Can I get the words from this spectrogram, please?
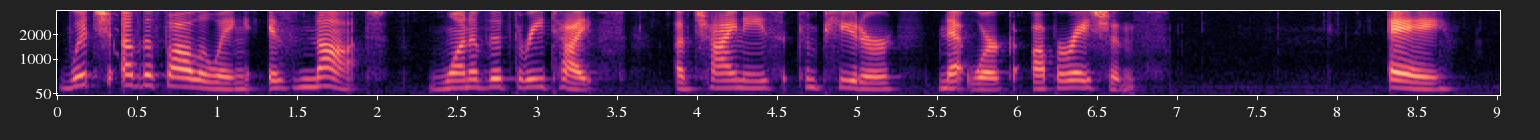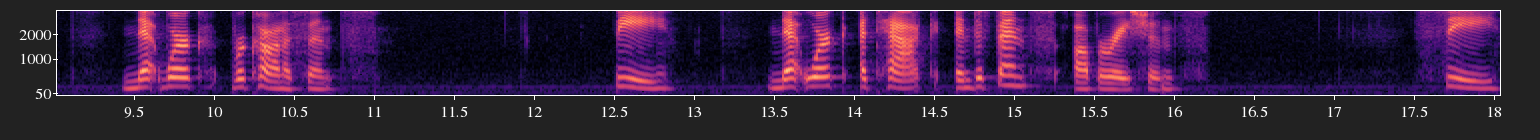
Which of the following is not one of the three types of Chinese computer network operations? A. Network reconnaissance. B. Network attack and defense operations. C.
